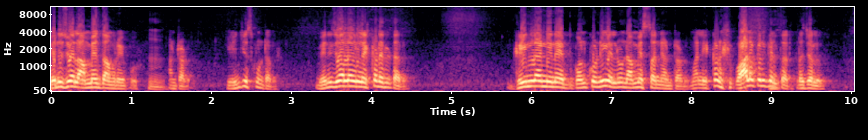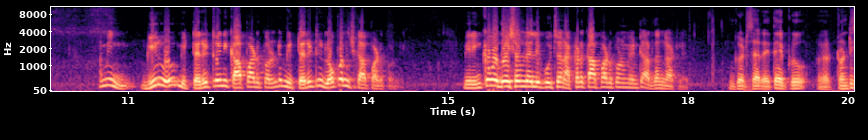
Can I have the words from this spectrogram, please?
వెనిజువేలా అమ్మేద్దాం రేపు అంటాడు. ఏం చేసుకుంటారు? వెనిజువేలా ఎక్కడ వెళ్తారు? గ్రీన్లాండ్ నేను కొనుక్కొని ఎల్లుండి అమ్మేస్తాను అంటాడు. మళ్ళీ ఎక్కడ వాళ్ళు ఎక్కడికి వెళ్తారు ప్రజలు? ఐ మీన్ మీరు మీ టెరిటరీని కాపాడుకోవాలంటే మీ టెరిటరీ లోపల నుంచి కాపాడుకోండి. మీరు ఇంకో దేశంలో వెళ్ళి కూర్చొని అక్కడ కాపాడుకోవడం ఏంటి అర్థం కావట్లేదు. ఇంకోటి సార్ అయితే ఇప్పుడు twenty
